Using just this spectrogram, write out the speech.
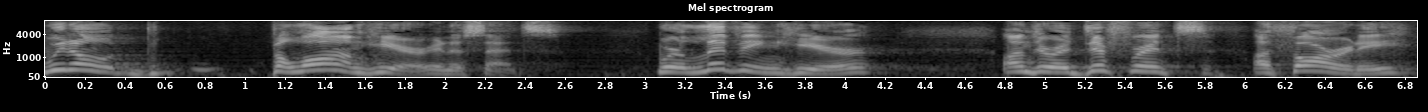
We don't belong here in a sense. We're living here under a different authority.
